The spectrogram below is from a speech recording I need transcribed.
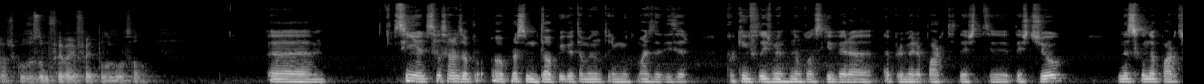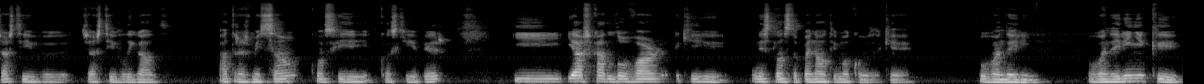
Acho que o resumo foi bem feito pelo Gonçalo. Uh, sim, antes de passarmos ao, ao próximo tópico, eu também não tenho muito mais a dizer porque infelizmente não consegui ver a, a primeira parte deste, deste jogo. Na segunda parte já estive, já estive ligado à transmissão, consegui, consegui ver. E, e acho que há de louvar aqui neste lance do penalti uma coisa, que é o Bandeirinha. O Bandeirinha que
